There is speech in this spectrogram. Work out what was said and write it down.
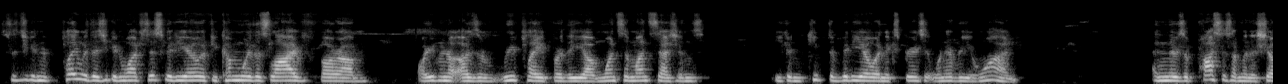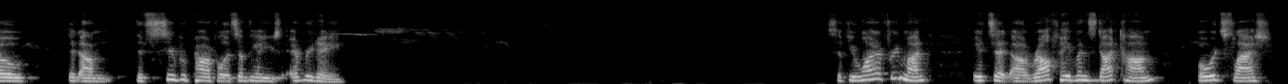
So you can play with this, you can watch this video if you come with us live or, um, or even as a replay for the um, once a month sessions. You can keep the video and experience it whenever you want. And there's a process I'm going to show that um, that's super powerful. It's something I use every day. So if you want a free month, it's at uh, ralphhavens.com forward slash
